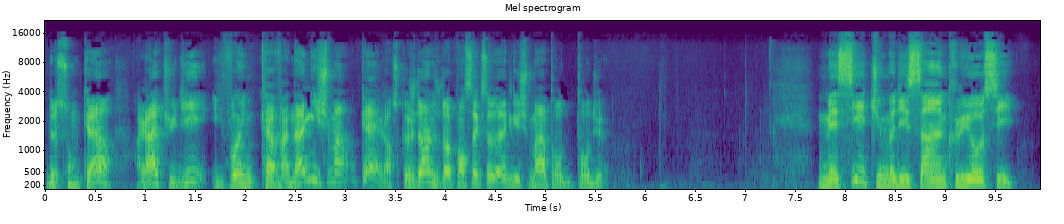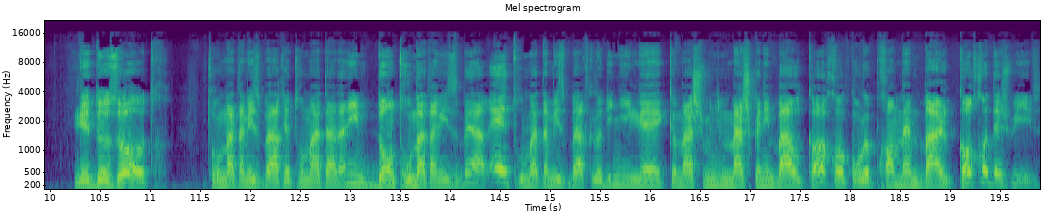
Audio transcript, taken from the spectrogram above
de son cœur. Alors là, tu dis, il faut une kavana lishma. Ok, lorsque je donne, je dois penser que ça doit être lishma pour, pour Dieu. Mais si tu me dis ça inclut aussi les deux autres, Trumat et Trumat dont Trumat et Trumat le din que Mashkenim Baal Kocho, qu'on le prend même Baal Kocho des Juifs.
